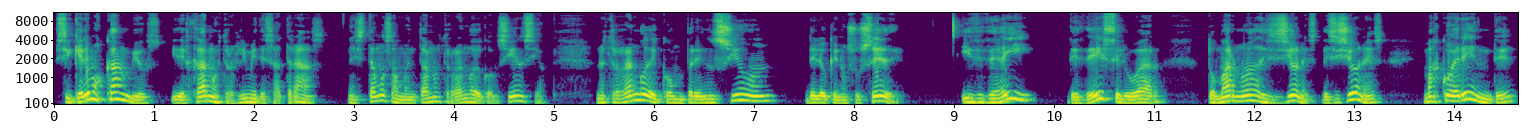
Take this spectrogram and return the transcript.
Si queremos cambios y dejar nuestros límites atrás, necesitamos aumentar nuestro rango de conciencia, nuestro rango de comprensión de lo que nos sucede. Y desde ahí, desde ese lugar, tomar nuevas decisiones, decisiones más coherentes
